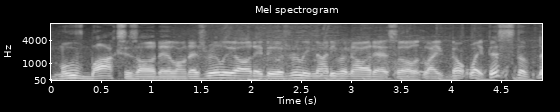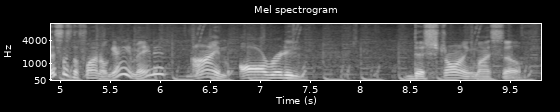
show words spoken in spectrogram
move boxes all day long. That's really all they do. It's really not even all that. So like don't wait. This is the this is the final game, ain't it? I'm already destroying myself.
